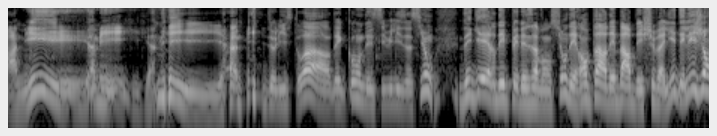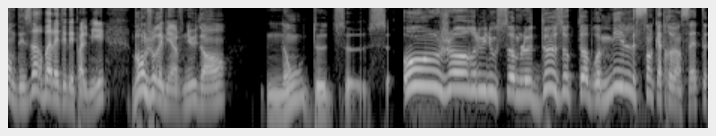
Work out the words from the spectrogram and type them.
Amis, amis, amis, amis de l'histoire, des contes, des civilisations, des guerres, des paix, des inventions, des remparts, des barbes, des chevaliers, des légendes, des arbalètes et des palmiers, bonjour et bienvenue dans Nom de Zeus. Aujourd'hui nous sommes le 2 octobre 1187,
